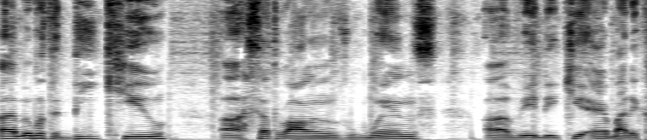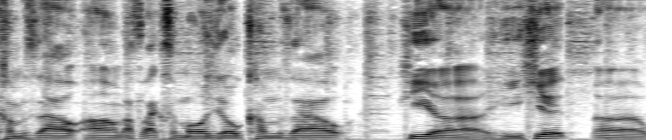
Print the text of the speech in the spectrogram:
um, it was a DQ. Uh, Seth Rollins wins uh, via DQ. Everybody comes out. Um, that's like Samoa Joe comes out. He uh, he hit uh,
